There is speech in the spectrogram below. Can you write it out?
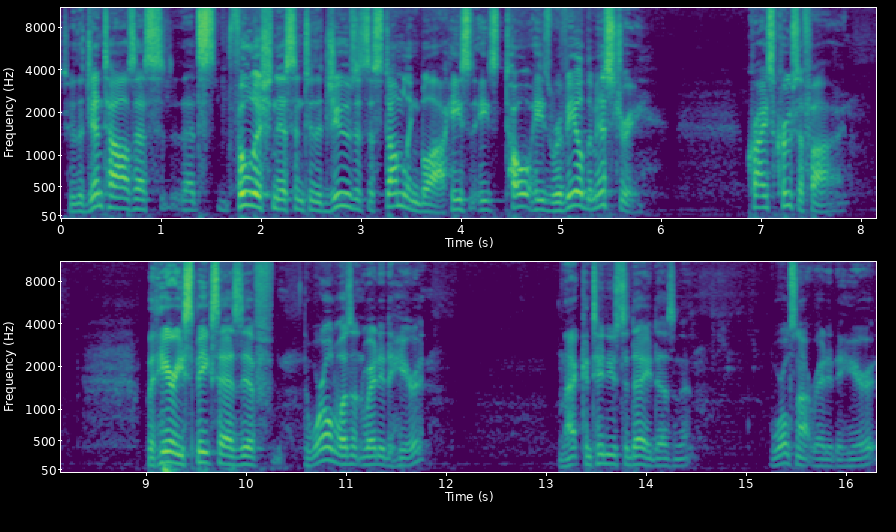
To the Gentiles, that's, that's foolishness, and to the Jews, it's a stumbling block. He's, he's, told, he's revealed the mystery Christ crucified. But here he speaks as if the world wasn't ready to hear it. And that continues today, doesn't it? World's not ready to hear it.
